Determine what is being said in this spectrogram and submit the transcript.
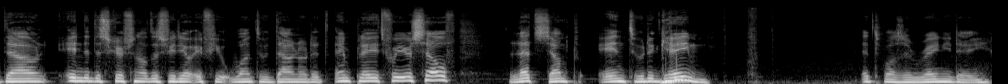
down in the description of this video if you want to download it and play it for yourself. Let's jump into the game. It was a rainy day,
